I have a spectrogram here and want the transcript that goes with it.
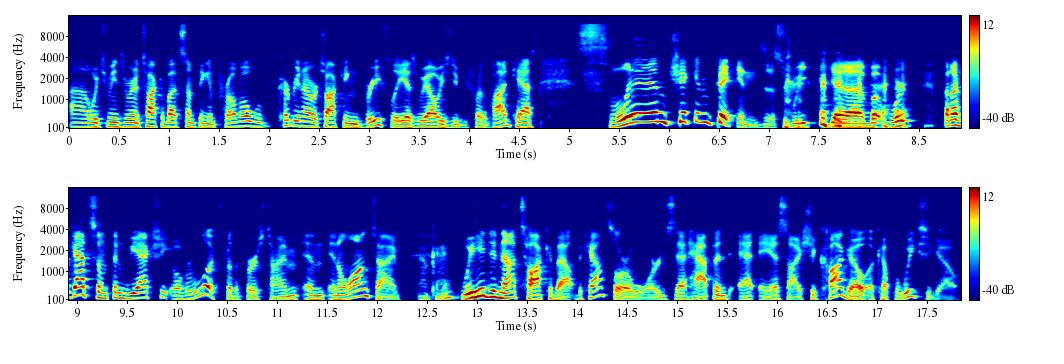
uh, which means we're going to talk about something in promo. Kirby and I were talking briefly, as we always do before the podcast, slim chicken pickings this week. Uh, but we're but I've got something we actually overlooked for the first time in, in a long time Okay. we did not talk about the counselor awards that happened at ASI Chicago a couple weeks ago.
